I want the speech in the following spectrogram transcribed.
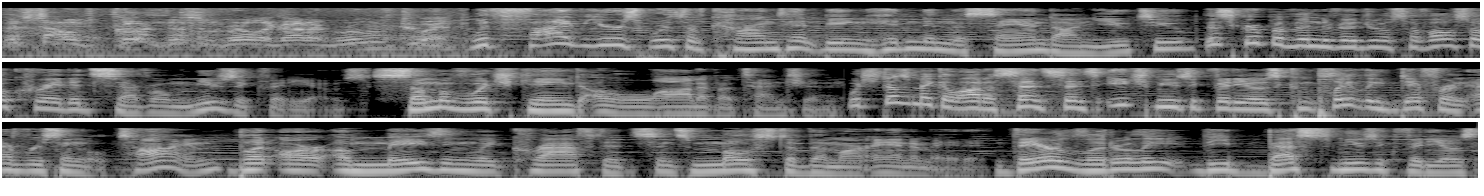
This sounds good. This has really got a groove to it. With five years worth of content being hidden in the sand on YouTube, this group of individuals have also created several music videos, some of which gained a lot of attention. Which does make a lot of sense since each music video is completely different every single time, but are amazingly crafted since most of them are animated. They are literally the best music videos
